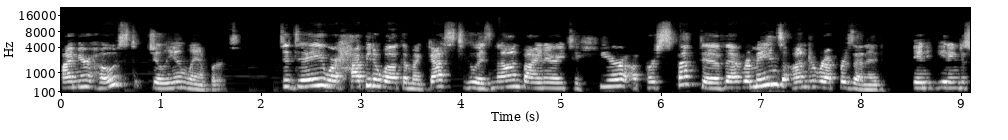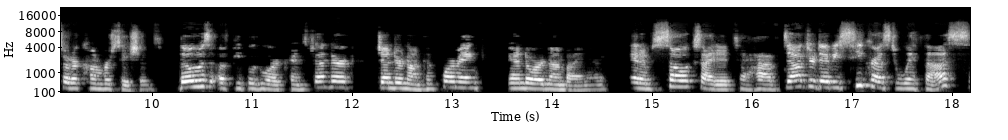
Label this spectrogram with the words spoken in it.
I'm your host, Jillian Lampert. Today, we're happy to welcome a guest who is non binary to hear a perspective that remains underrepresented in eating disorder conversations, those of people who are transgender, gender nonconforming, and or non-binary. And I'm so excited to have Dr. Debbie Seacrest with us.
